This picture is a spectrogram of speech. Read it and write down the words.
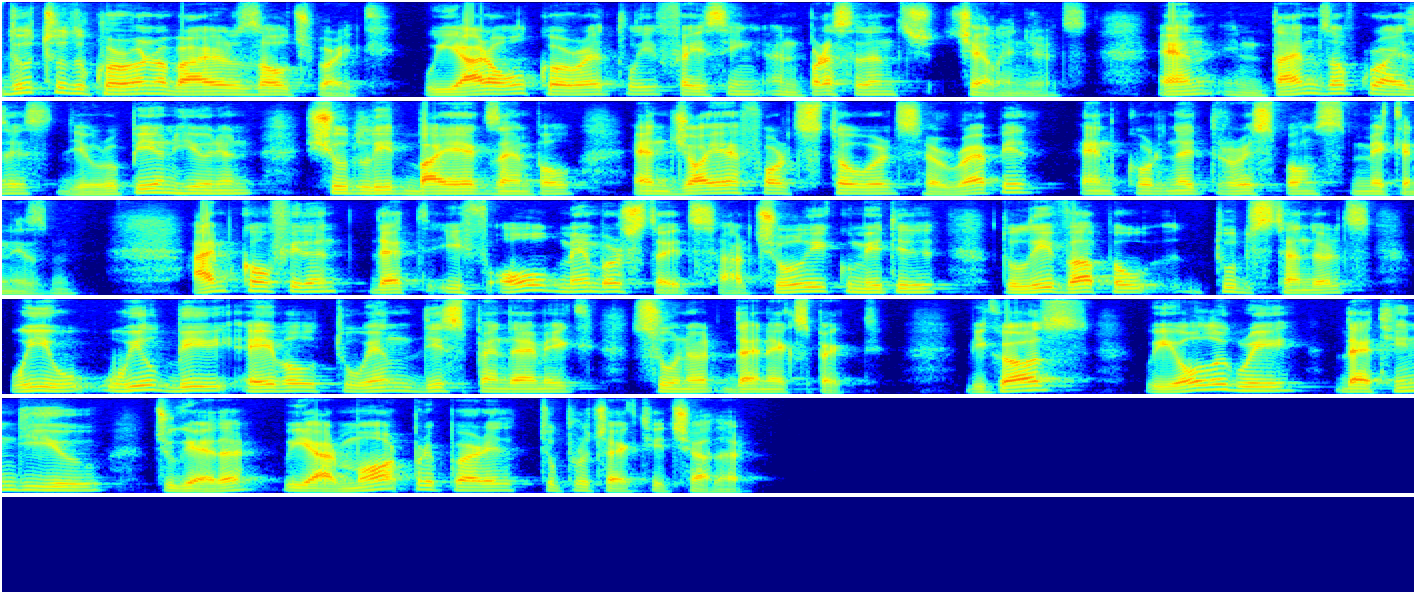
Due to the coronavirus outbreak, we are all currently facing unprecedented challenges, and in times of crisis, the European Union should lead by example and join efforts towards a rapid and coordinated response mechanism. I'm confident that if all member states are truly committed to live up to the standards, we will be able to end this pandemic sooner than expected. Because we all agree that in the EU, together, we are more prepared to protect each other.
